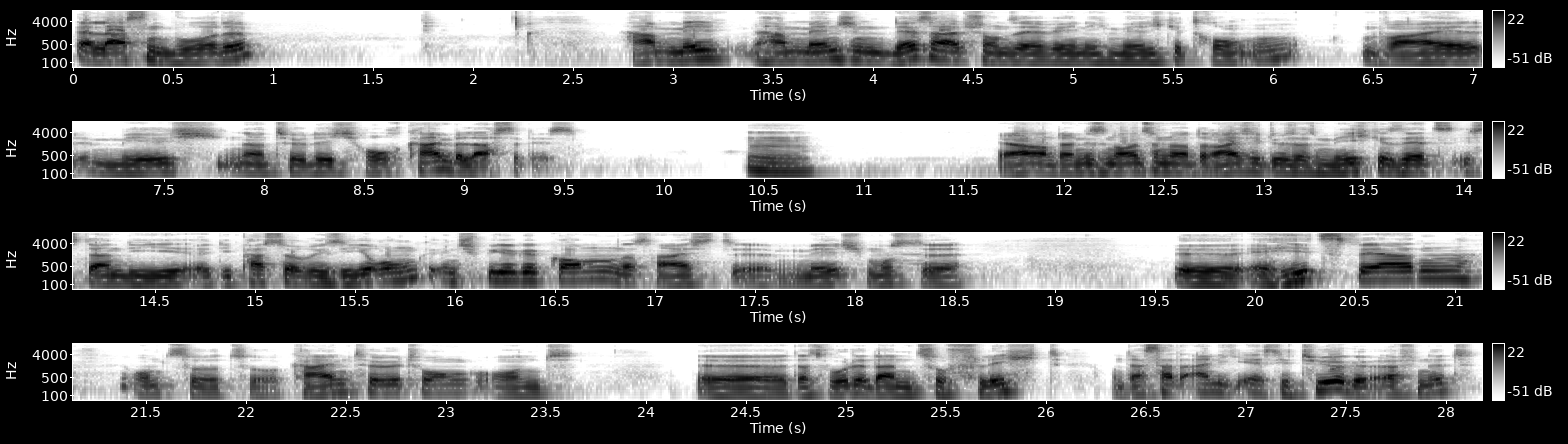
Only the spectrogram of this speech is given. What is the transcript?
erlassen wurde, haben, Mil haben Menschen deshalb schon sehr wenig Milch getrunken, weil Milch natürlich hoch keimbelastet ist. Mhm. Ja, und dann ist 1930 durch das Milchgesetz ist dann die, die Pasteurisierung ins Spiel gekommen. Das heißt, äh, Milch musste äh, erhitzt werden um zu, zur Keimtötung und äh, das wurde dann zur Pflicht. Und das hat eigentlich erst die Tür geöffnet,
